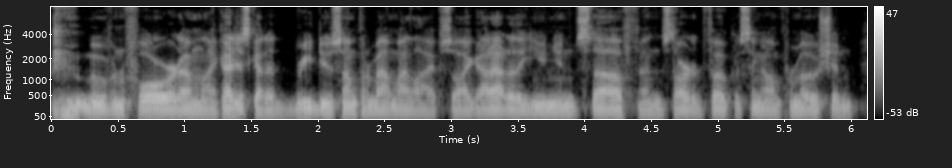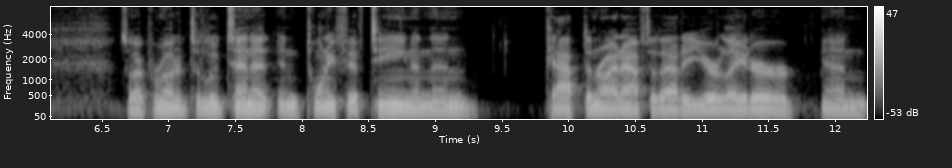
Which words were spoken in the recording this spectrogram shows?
moving forward, I'm like, I just got to redo something about my life. So I got out of the union stuff and started focusing on promotion. So I promoted to lieutenant in 2015 and then captain right after that a year later. And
